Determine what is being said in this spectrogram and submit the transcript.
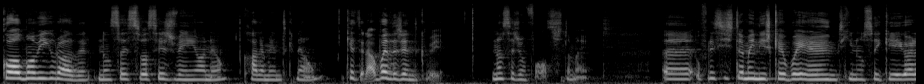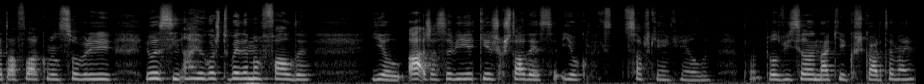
colo-me ao Big Brother. Não sei se vocês veem ou não, claramente que não. Quer dizer, há boa da gente que vê. Não sejam falsos também. Uh, o Francisco também diz que é bem anti, não sei o quê, agora está a falar com ele sobre. Eu assim, ai, eu gosto bem da Mafalda. E ele, ah, já sabia que ias gostar dessa. E eu, como é que sabes quem é que é ela? Pronto, pelo visto ele anda aqui a cuscar também.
